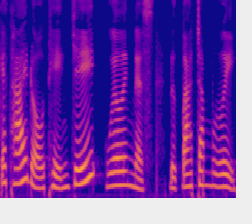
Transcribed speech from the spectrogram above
Cái thái độ thiện chí, willingness được 310.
